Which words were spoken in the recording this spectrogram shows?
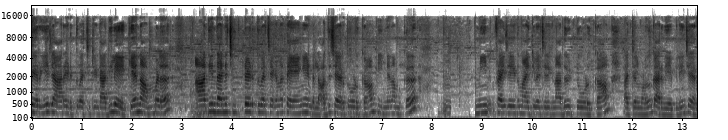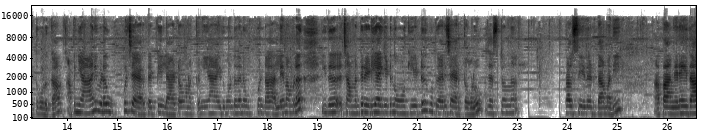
ചെറിയ ജാർ എടുത്ത് വെച്ചിട്ടുണ്ട്. അതിലേക്ക് നമ്മൾ ആദ്യം തന്നെ ചുട്ടെടുത്ത് വെച്ചേക്കുന്ന തേങ്ങ ഉണ്ടല്ലോ അത് ചേർത്ത് കൊടുക്കാം. പിന്നെ നമുക്ക് മീൻ ഫ്രൈ ചെയ്ത് മാറ്റി വെച്ചിരിക്കുന്ന അത് ഇട്ട് കൊടുക്കാം. വറ്റൽമുളകും കറിവേപ്പിലയും ചേർത്ത് കൊടുക്കാം. അപ്പം ഞാനിവിടെ ഉപ്പ് ചേർത്തിട്ടില്ല കേട്ടോ. ഉണക്കമീൻ ആയതുകൊണ്ട് തന്നെ ഉപ്പ് ഉണ്ടാകും അല്ലെങ്കിൽ നമ്മൾ ഇത് ചമ്മന്തി റെഡി ആക്കിയിട്ട് നോക്കിയിട്ട് കൂട്ടുകാർ ചേർത്തോളൂ. ജസ്റ്റ് ഒന്ന് പൾസ് ചെയ്തെടുത്താൽ മതി. അപ്പം അങ്ങനെ ഇതാ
